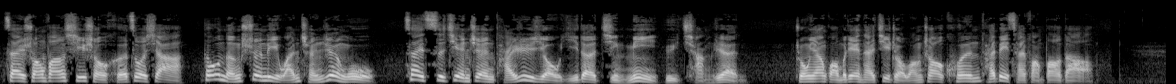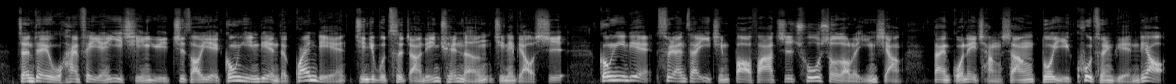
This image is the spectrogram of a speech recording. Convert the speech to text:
在双方携手合作下，都能顺利完成任务，再次见证台日友谊的紧密与强韧。中央广播电台记者王兆坤台北采访报道。针对武汉肺炎疫情与制造业供应链的关联，经济部次长林全能今天表示。供应链虽然在疫情爆发之初受到了影响，但国内厂商多以库存原料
